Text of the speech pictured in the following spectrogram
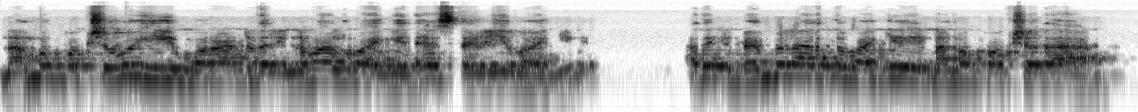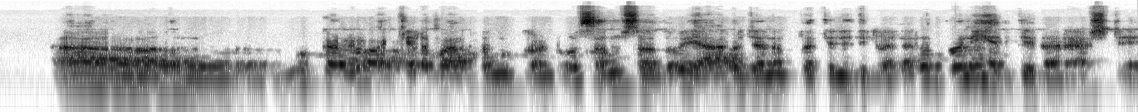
ನಮ್ಮ ಪಕ್ಷವು ಈ ಹೋರಾಟದಲ್ಲಿ ಇನ್ವಾಲ್ವ್ ಆಗಿದೆ ಸ್ಥಳೀಯವಾಗಿ. ಅದಕ್ಕೆ ಬೆಂಬಲಾರ್ಥವಾಗಿ ನಮ್ಮ ಪಕ್ಷದ ಆ ಮುಖಂಡರು ಅಖಿಲ ಭಾರತ ಮುಖಂಡರು ಸಂಸದರು ಯಾರು ಜನಪ್ರತಿನಿಧಿಗಳಿದ್ದಾರೆ ಧ್ವನಿ ಎತ್ತಿದ್ದಾರೆ ಅಷ್ಟೇ.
